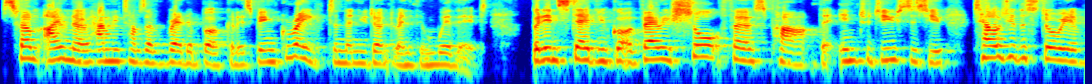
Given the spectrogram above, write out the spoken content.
some, I know how many times I've read a book and it's been great, and then you don't do anything with it. But instead, you've got a very short first part that introduces you, tells you the story of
